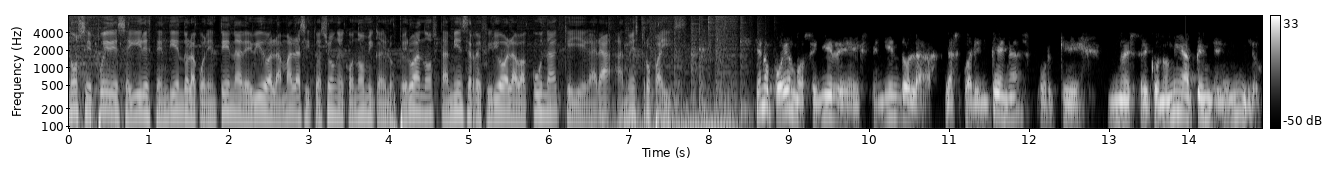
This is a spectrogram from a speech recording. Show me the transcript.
no se puede seguir extendiendo la cuarentena debido a la mala situación económica de los peruanos. También se refirió a la vacuna que llegará a nuestro país. Ya no podemos seguir eh, extendiendo las cuarentenas porque nuestra economía pende de un hilo.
